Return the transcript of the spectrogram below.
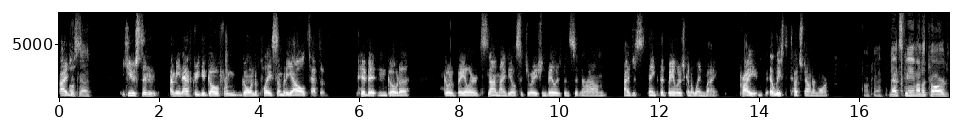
I just Okay. Houston. I mean, after you go from going to play somebody else, have to pivot and go to go to Baylor. It's not an ideal situation. Baylor's been sitting around. I just think that Baylor's going to win by probably at least a touchdown or more. Okay. Next game on the card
